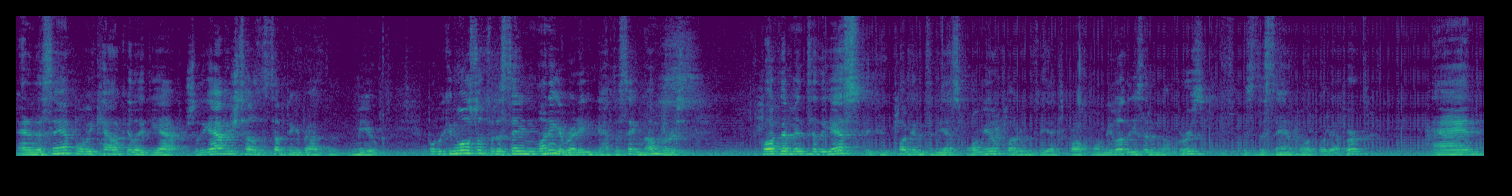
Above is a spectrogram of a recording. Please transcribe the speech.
and in the sample we calculate the average. So the average tells us something about the mu. But we can also, for the same money already, you have the same numbers, plug them into the S, you can plug it into the S formula, plug it into the X bar formula, these are the numbers, this is the sample of whatever. And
